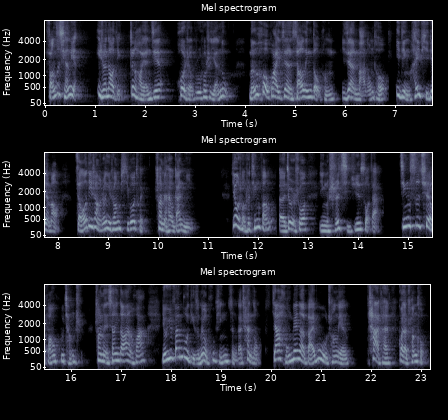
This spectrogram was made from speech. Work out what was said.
房子前脸一砖到顶，正好沿街，或者不如说是沿路。门后挂一件小领斗篷，一件马龙头，一顶黑皮便帽。脚落地上扔一双皮裹腿，上面还有干泥。右手是厅房，呃，就是说饮食起居所在。金丝雀黄糊墙纸，上面镶一道暗花。由于帆布底子没有铺平，整在颤动。加红边的白布窗帘岔开挂在窗口，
